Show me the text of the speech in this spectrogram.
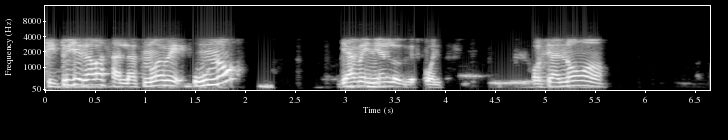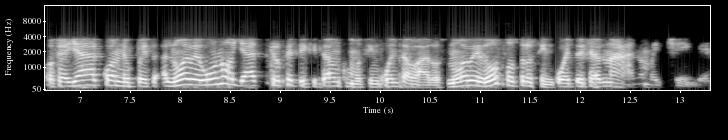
si tú llegabas a las 9.1, ya venían los descuentos. O sea, no, o sea, ya cuando empezó, 9.1 ya creo que te quitaban como 50 varos, 9.2 otros 50, y decías, nah, no me chingues.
